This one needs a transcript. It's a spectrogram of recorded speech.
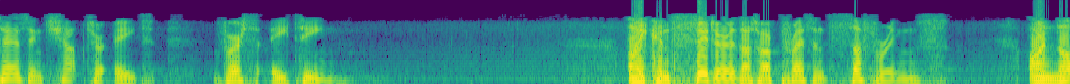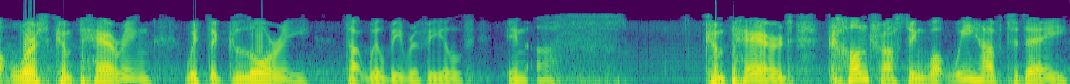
says in chapter 8, verse 18, I consider that our present sufferings are not worth comparing with the glory that will be revealed in us. Compared, contrasting what we have today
